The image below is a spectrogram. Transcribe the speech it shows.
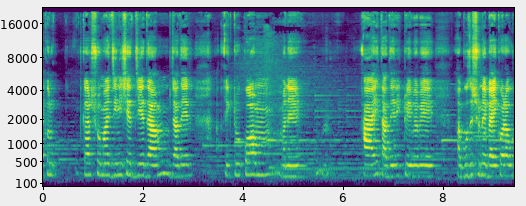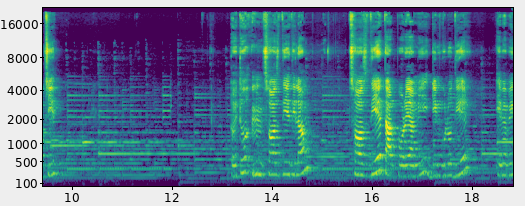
এখনকার সময় জিনিসের যে দাম, যাদের একটু কম মানে আয়, তাদের একটু এইভাবে বুঝে শুনে ব্যয় করা উচিত। তো তো সস দিয়ে দিলাম। সস দিয়ে তারপরে আমি ডিমগুলো দিয়ে এভাবে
